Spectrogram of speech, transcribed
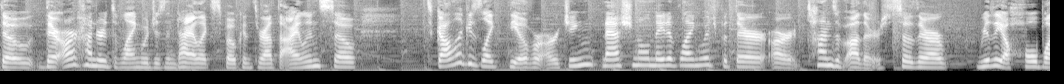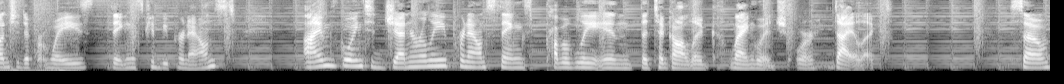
though there are hundreds of languages and dialects spoken throughout the islands, so Tagalog is like the overarching national native language, but there are tons of others, so there are really a whole bunch of different ways things can be pronounced. I'm going to generally pronounce things probably in the Tagalog language or dialect. So,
